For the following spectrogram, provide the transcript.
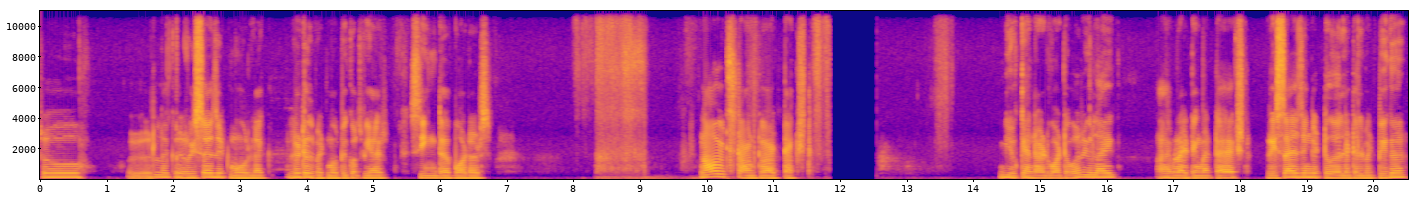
so uh, like uh, resize it more like little bit more because we are seeing the borders. Now it's time to add text. You can add whatever you like. I am writing my text resizing it to a little bit bigger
